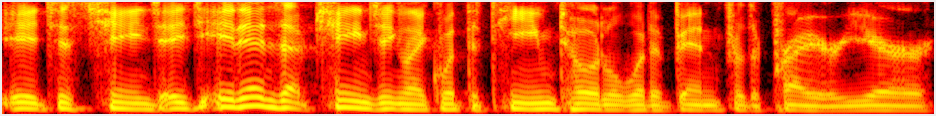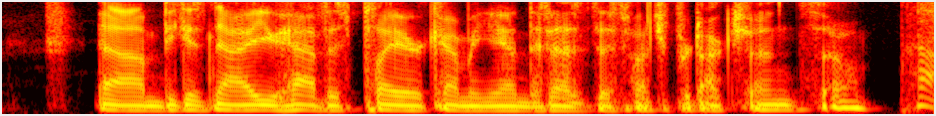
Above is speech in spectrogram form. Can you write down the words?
it just changed. It, it ends up changing like what the team total would have been for the prior year. Um, because now you have this player coming in that has this much production. So Huh.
